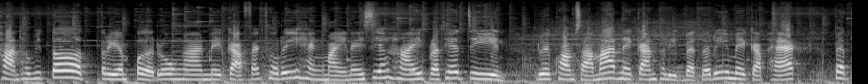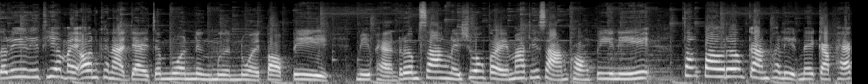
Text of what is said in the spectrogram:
ผ่านทวิตเตอร์เตรียมเปิดโรงงานเมกาแฟคทอรี่แห่งใหม่ในเซี่ยงไฮ้ประเทศจีน ด้วยความสามารถในการผลิตแบตเตอรี่เมกาแพ็คแบตเตอรี่ลิเธียมไอออนขนาดใหญ่จำนวน 10,000 หน่วยต่อปี มีแผนเริ่มสร้างในช่วงไตรมาสที่ 3 ของปีนี้ตั้งเป้าเริ่มการผลิตเมกะแพ็ค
